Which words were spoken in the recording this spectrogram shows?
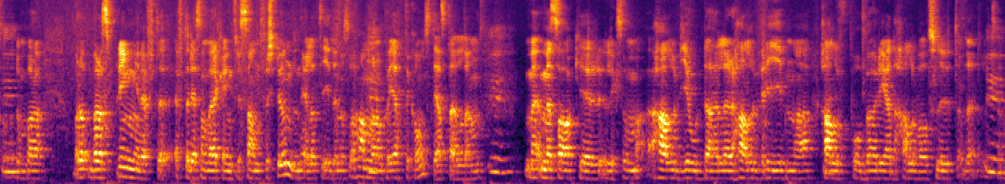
Så Mm. De bara, bara, bara springer efter, efter det som verkar intressant för stunden hela tiden och så hamnar de på jättekonstiga ställen Mm. med, med saker liksom halvgjorda eller halvrivna, halvpåbörjade, halvavslutade. Liksom. Mm.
